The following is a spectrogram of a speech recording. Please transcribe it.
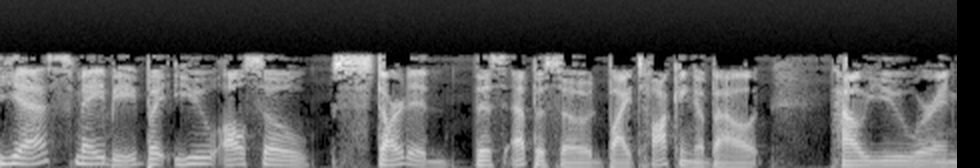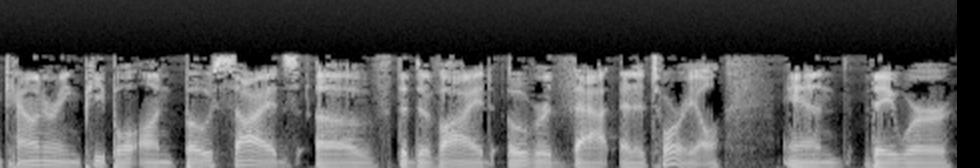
Yes, maybe, but you also started this episode by talking about how you were encountering people on both sides of the divide over that editorial. And they were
